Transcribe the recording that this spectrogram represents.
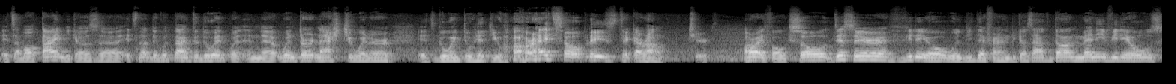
it's about time because uh, it's not the good time to do it when in uh, winter nasty weather it's going to hit you. All right, so please stick around. Cheers. All right, folks. So this here video will be different because I've done many videos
